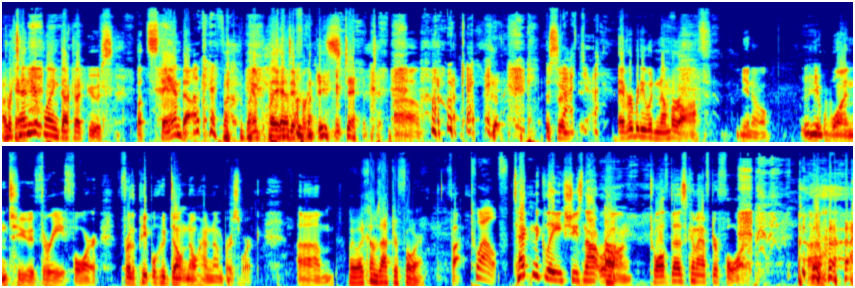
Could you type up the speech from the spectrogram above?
pretend you're playing Duck Duck Goose, but stand up Okay. and play a different game. Everybody stand. okay. so Gotcha. everybody would number off you know Mm-hmm. one two three four for the people who don't know how numbers work um Wait, what comes after four? five 12. technically she's Oh. not wrong 12 does come after four uh,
